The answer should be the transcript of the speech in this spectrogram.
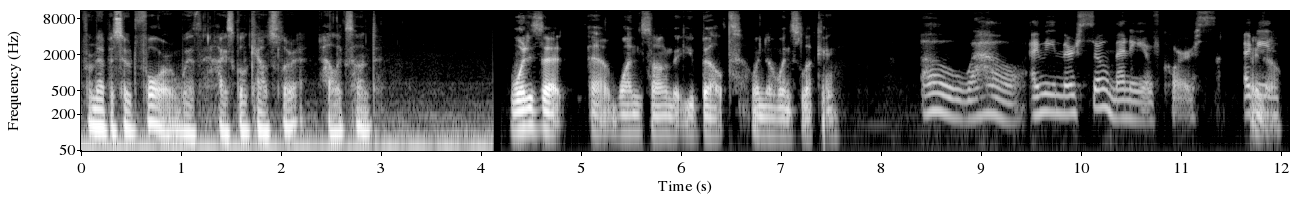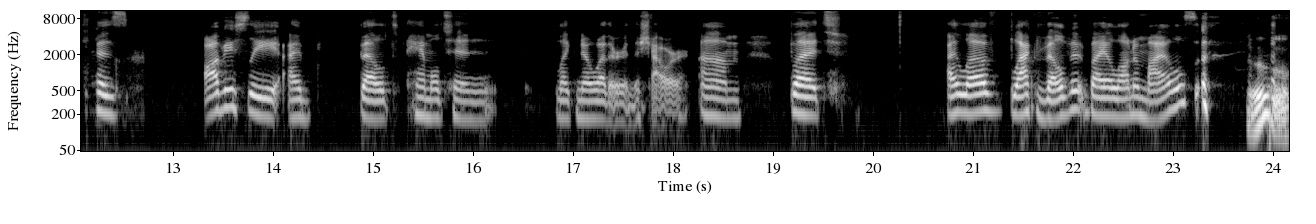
From episode four with high school counselor Alex Hunt. What is that uh, one song that you built when no one's looking? Oh, wow. I mean, there's so many, of course. I, I mean, know. because obviously I belt Hamilton like no other in the shower. Um, but I love Black Velvet by Alannah Myles. Ooh,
